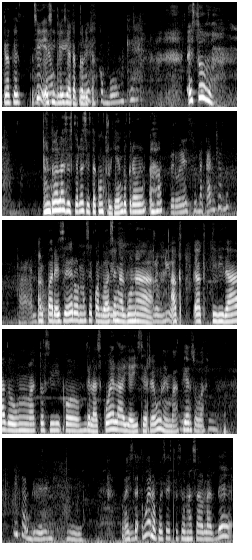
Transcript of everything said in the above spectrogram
Creo que sí, creo es iglesia católica. Esto en todas las escuelas se está construyendo, creo. Ajá. pero es una cancha, ¿no? Cancha. Al parecer, o no sé, cuando hacen Pues, alguna reunión. ac- actividad o un acto cívico de la escuela y ahí se reúnen, va, pienso, va. Sí. Y también eh, Esta- bueno, pues estas son las aulas de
